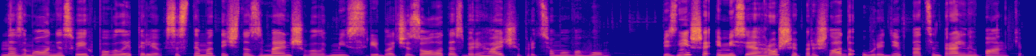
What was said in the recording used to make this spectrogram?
на замовлення своїх повелителів систематично зменшували вміст срібла чи золота, зберігаючи при цьому вагу. Пізніше емісія грошей перейшла до урядів та центральних банків.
